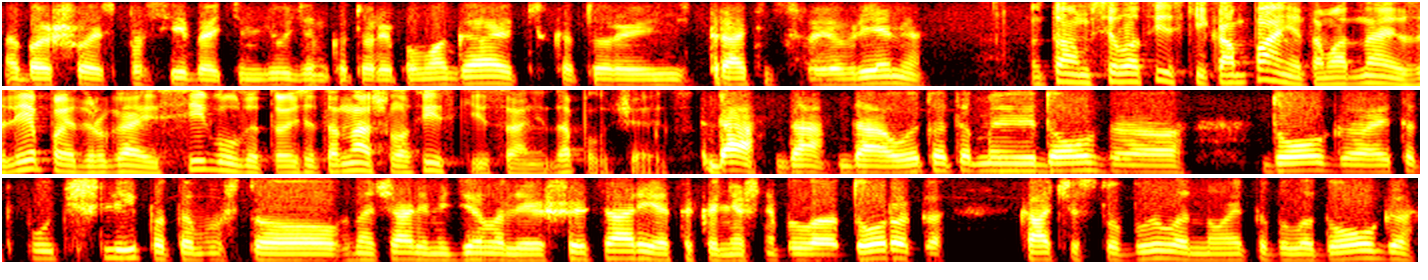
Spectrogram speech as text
большое спасибо этим людям, которые помогают, которые тратят свое время. Там все латвийские компании, там одна из Лепая, другая из Сигулды, то есть это наши латвийские сани, да, получается? Да, да, да. Вот это мы долго долго этот путь шли, потому что вначале мы делали Швейцарии, это, конечно, было дорого, качество было, но это было долго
